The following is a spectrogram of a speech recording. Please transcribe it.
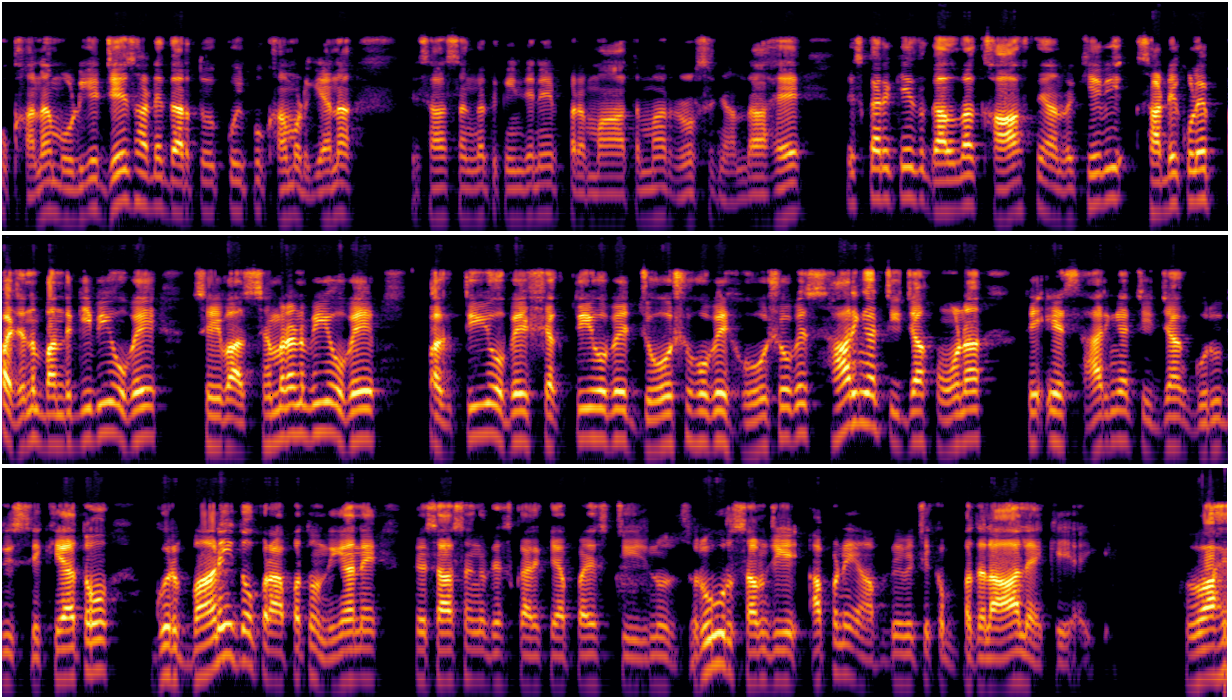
ਭੁੱਖਾ ਨਾ ਮੋੜੀਏ। ਜੇ ਸਾਡੇ ਦਰ ਤੋਂ ਕੋਈ ਭੁੱਖਾ ਮੁੜ ਗਿਆ ਨਾ ਤੇ ਸਾਧ ਸੰਗਤ ਕਹਿੰਦੇ ਨੇ ਪ੍ਰਮਾਤਮਾ ਰੁੱਸ ਜਾਂਦਾ ਹੈ। ਇਸ ਕਰਕੇ ਇਸ ਗੱਲ ਦਾ ਖਾਸ ਧਿਆਨ ਰੱਖੀਏ ਵੀ ਸਾਡੇ ਕੋਲੇ ਭਜਨ ਬੰਦਗੀ ਵੀ ਹੋਵੇ ਸੇਵਾ ਸਿਮਰਨ ਵੀ ਹੋਵੇ ਭਗਤੀ ਹੋਵੇ, ਸ਼ਕਤੀ ਹੋਵੇ, ਜੋਸ਼ ਹੋਵੇ, ਹੋਸ਼ ਹੋਵੇ, ਸਾਰੀਆਂ ਚੀਜ਼ਾਂ ਹੋਣ ਤੇ ਇਹ ਸਾਰੀਆਂ ਚੀਜ਼ਾਂ ਗੁਰੂ ਦੀ ਸਿੱਖਿਆ ਤੋਂ, ਗੁਰਬਾਣੀ ਤੋਂ ਪ੍ਰਾਪਤ ਹੁੰਦੀਆਂ ਨੇ। ਤੇ ਸਾਧ ਸੰਗਤ ਇਸ ਕਰਕੇ ਆਪਾਂ ਇਸ ਚੀਜ਼ ਨੂੰ ਜ਼ਰੂਰ ਸਮਝੀਏ, ਆਪਣੇ ਆਪ ਦੇ ਵਿੱਚ ਇੱਕ ਬਦਲਾਅ ਲੈ ਕੇ ਆਈਏ। ਵਾਹਿਗੁਰੂ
